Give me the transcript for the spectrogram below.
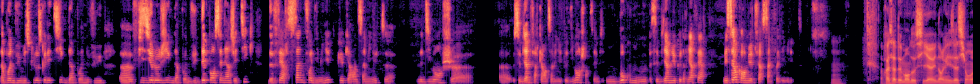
d'un point de vue musculosquelettique, d'un point de vue euh, physiologique, d'un point de vue dépense énergétique, de faire 5 fois 10 minutes que 45 minutes euh, le dimanche. c'est bien de faire 45 minutes le dimanche, hein, c'est beaucoup, c'est bien mieux que de rien faire, mais c'est encore mieux de faire 5 fois 10 minutes. Mmh. Après, ça demande aussi une organisation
